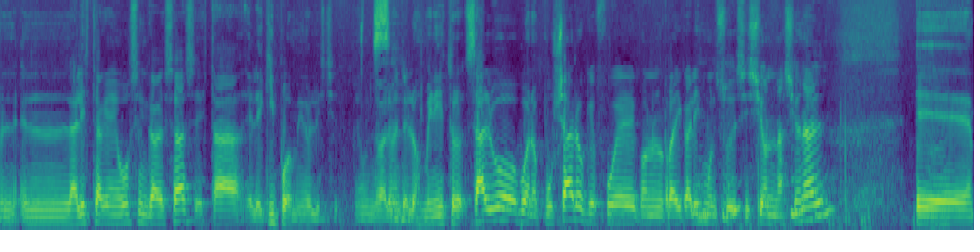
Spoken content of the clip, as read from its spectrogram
en, la lista que vos encabezás está el equipo de Miguel Lichet, indudablemente los ministros, salvo, bueno, Puyaro, que fue con el radicalismo en su decisión nacional. Eh,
